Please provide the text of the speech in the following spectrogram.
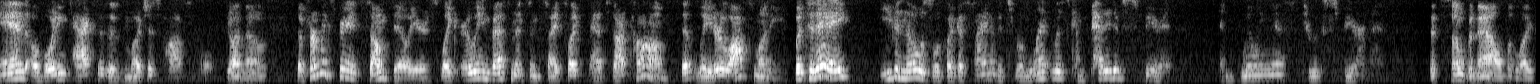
and avoiding taxes as much as possible. God knows. The firm experienced some failures, like early investments in sites like Pets.com that later lost money. But today, even those look like a sign of its relentless competitive spirit and willingness to experiment. It's so banal, but like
